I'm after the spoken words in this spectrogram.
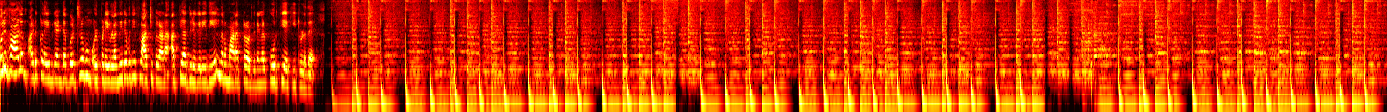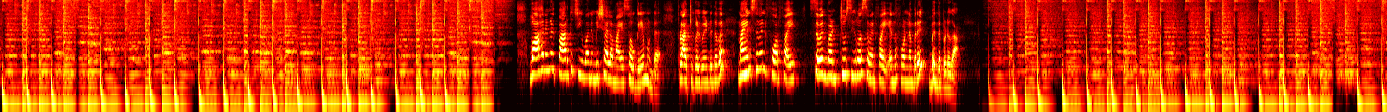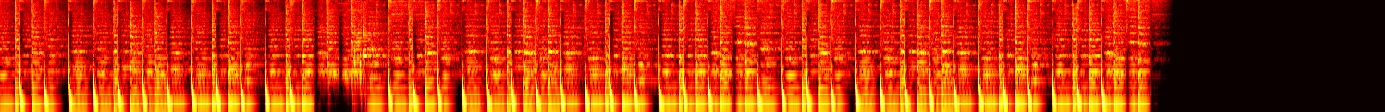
ഒരു ഹാളും അടുക്കളയും രണ്ട് ബെഡ്റൂമും ഉൾപ്പെടെയുള്ള നിരവധി ഫ്ളാറ്റുകളാണ് അത്യാധുനിക രീതിയിൽ നിർമ്മാണ പ്രവർത്തനങ്ങൾ പൂർത്തിയാക്കിയിട്ടുള്ളത്. വാഹനങ്ങൾ പാർക്ക് ചെയ്യുവാനും വിശാലമായ സൗകര്യമുണ്ട്. ഫ്ളാറ്റുകൾ വേണ്ടുന്നവർ nine seven four five seven one two zero seven five എന്ന ഫോൺ നമ്പറിൽ ബന്ധപ്പെടുക.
